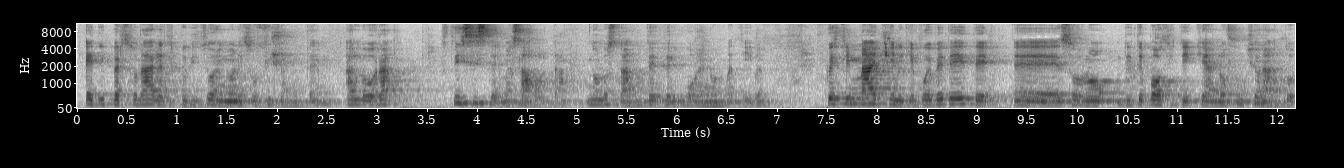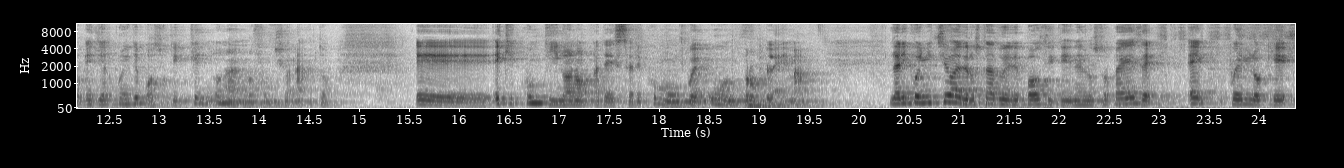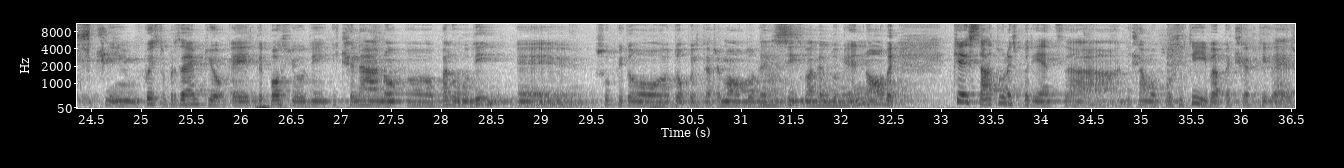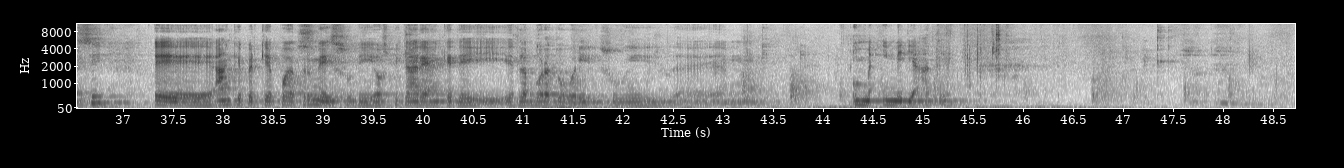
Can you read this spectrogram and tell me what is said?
ed il personale a disposizione non è sufficiente, allora il sistema salta, nonostante delle buone normative. Queste immagini che voi vedete eh, sono di depositi che hanno funzionato e di alcuni depositi che non hanno funzionato e, e che continuano ad essere comunque un problema. La ricognizione dello stato dei depositi nel nostro paese è quello che, questo per esempio è il deposito di Celano uh, Paludi, eh, subito dopo il terremoto del sisma del 2009, che è stata un'esperienza diciamo, positiva per certi versi, eh, anche perché poi ha permesso di ospitare anche dei laboratori sui, eh, immediati.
